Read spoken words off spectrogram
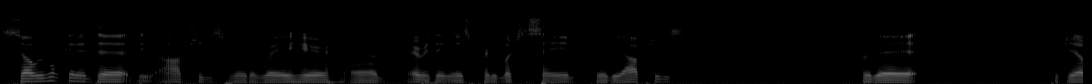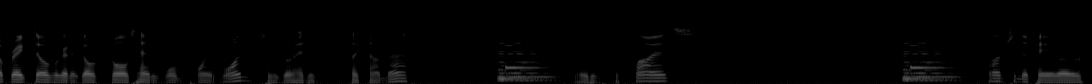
So we won't get into the options right away here. Um, everything is pretty much the same for the options. For the the jailbreak though, we're going to go GoldHen 1.1. So we'll go ahead and click on that. Clients. Launching the payload.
